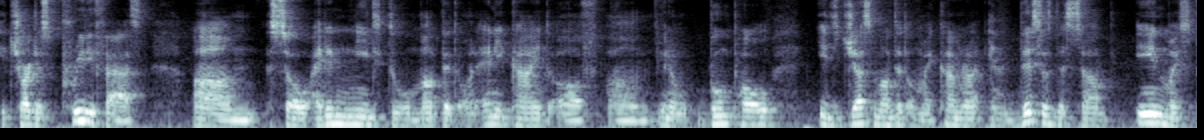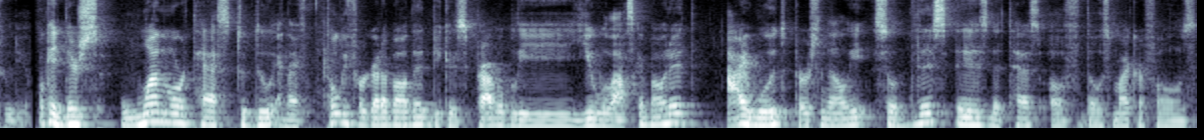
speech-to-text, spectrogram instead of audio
It charges pretty fast. Um, so I didn't need to mount it on any kind of um, you know boom pole. It's just mounted on my camera, and this is the sound in my studio. Okay, there's one more test to do and I totally forgot about it because probably you will ask about it. I would personally. So this is the test of those microphones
